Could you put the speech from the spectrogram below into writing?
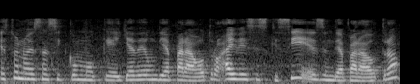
esto no es así como que ya de un día para otro, hay veces que sí es de un día para otro,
